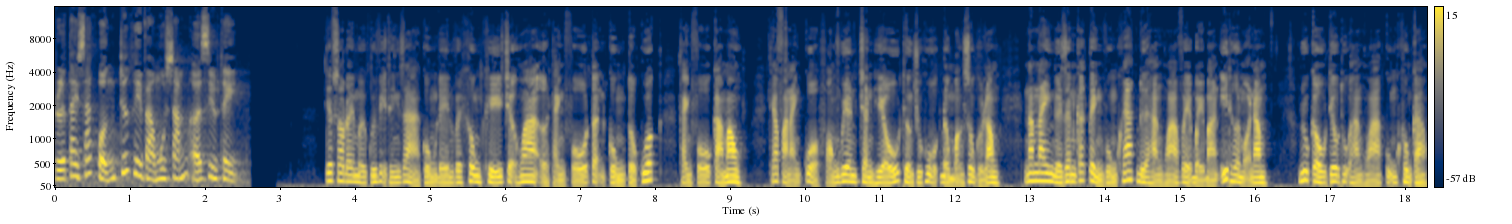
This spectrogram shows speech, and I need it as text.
rửa tay sát khuẩn trước khi vào mua sắm ở siêu thị. Tiếp sau đây mời quý vị thính giả cùng đến với không khí chợ hoa ở thành phố tận cùng Tổ quốc, thành phố Cà Mau. Theo phản ánh của phóng viên Trần Hiếu, thường trú khu vực đồng bằng sông Cửu Long, năm nay người dân các tỉnh vùng khác đưa hàng hóa về bày bán ít hơn mọi năm. Nhu cầu tiêu thụ hàng hóa cũng không cao.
